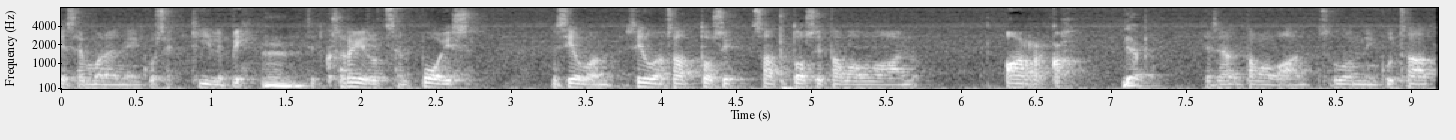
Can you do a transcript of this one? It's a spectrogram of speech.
ja semmoinen niin kuin se kilpi. Mm. Sitten kun sä riisut sen pois, niin silloin, silloin sä, oot tosi, sä oot tosi tavallaan arka. Jep. Ja se tavallaan, sulla on niin kuin, sä, oot,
